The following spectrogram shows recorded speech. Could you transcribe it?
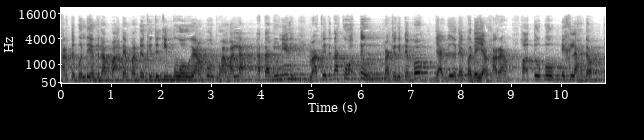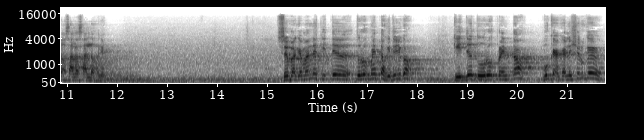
Harta benda yang terdapat daripada kita tipu orang pun Tuhan balas atas dunia ni. Maka kita takut hak tu. Maka kita pun jaga daripada yang haram. Hak tu pun ikhlas dah. Tak salah-salahnya. Sebagaimana kita turut perintah kita juga. Kita turut perintah bukan kerana syurga.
